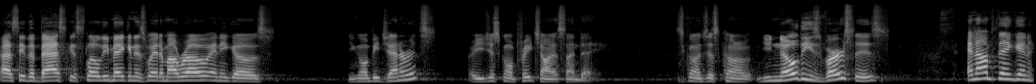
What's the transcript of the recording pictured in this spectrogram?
I see the basket slowly making its way to my row, and he goes, You gonna be generous? Or you just to preach on it Sunday? It's to just of, you know these verses. And I'm thinking,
